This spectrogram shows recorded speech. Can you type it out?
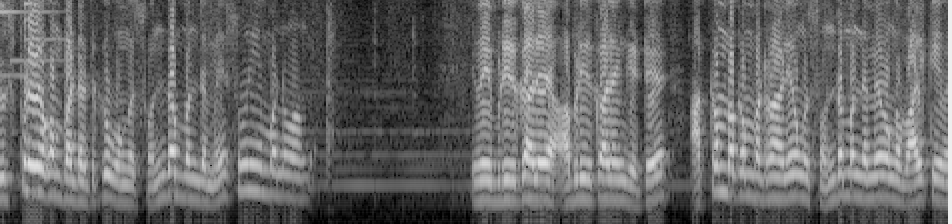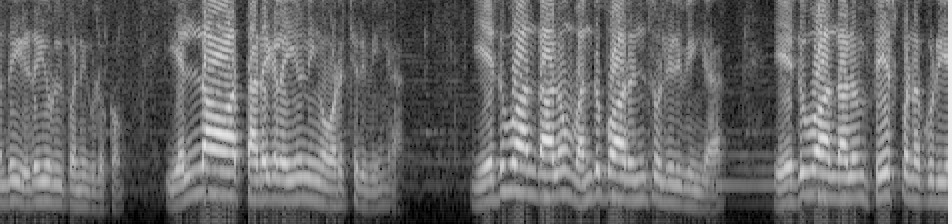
துஷ்பிரயோகம் பண்ணுறதுக்கு உங்கள் சொந்த பந்தமே சூனியம் பண்ணுவாங்க. இவ இப்படி இருக்காளே அப்படி இருக்காளேன்னு கேட்டு அக்கம் பக்கம் பண்ணுறனாலே உங்கள் சொந்த பந்தமே உங்கள் வாழ்க்கையை வந்து இடையூறல் பண்ணி கொடுக்கும். எல்லா தடைகளையும் நீங்கள் உடச்சிருவீங்க. எதுவாக இருந்தாலும் வந்து பாருன்னு சொல்லிடுவீங்க எதுவாக இருந்தாலும் ஃபேஸ் பண்ணக்கூடிய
